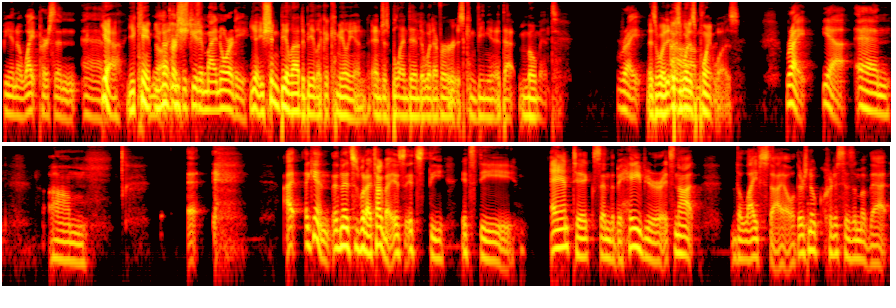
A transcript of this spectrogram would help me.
being a white person and yeah you can't you know, you're not persecuted you sh- minority. yeah you shouldn't be allowed to be like a chameleon and just blend into whatever is convenient at that moment. Right. Is what is um, what his um, point was. right yeah and um eh, i again and this is what i talk about it's it's the it's the antics and the behavior it's not the lifestyle there's no criticism of that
